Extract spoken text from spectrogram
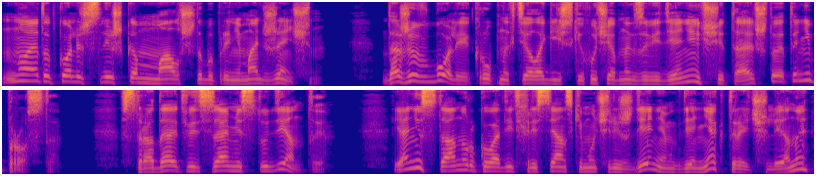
Но этот колледж слишком мал, чтобы принимать женщин. Даже в более крупных теологических учебных заведениях считают, что это непросто. Страдают ведь сами студенты. Я не стану руководить христианским учреждением, где некоторые члены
